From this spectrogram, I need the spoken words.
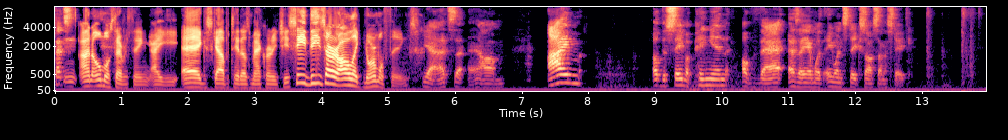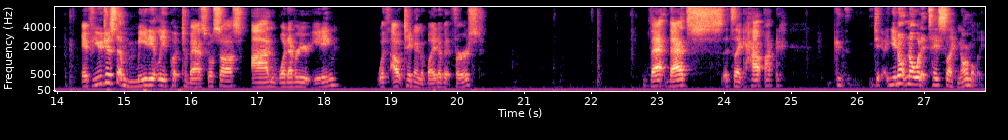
That's Mm, On almost everything, I eat eggs, scalloped potatoes, macaroni, cheese. See, these are all like normal things. yeah. That's uh, um, I'm of the same opinion of that as I am with A1 steak sauce on a steak. If you just immediately put Tabasco sauce on whatever you're eating without taking a bite of it first, that that's it's like how you don't know what it tastes like normally.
